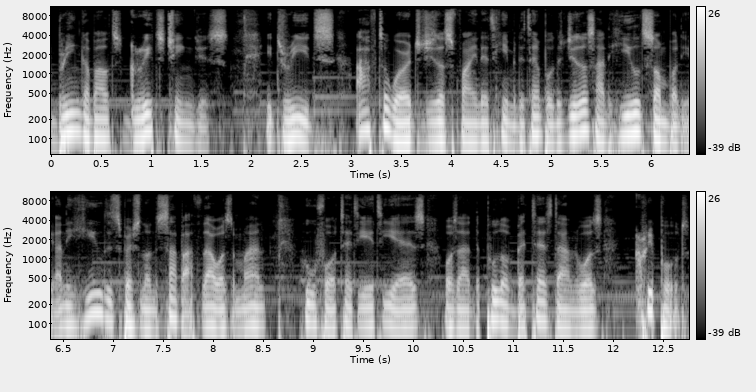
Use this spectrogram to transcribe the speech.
bring about great changes. It reads, Afterwards, Jesus findeth him in the temple. Jesus had healed somebody, and he healed this person on the Sabbath. That was a man who, for 38 years, was at the pool of Bethesda and was crippled.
